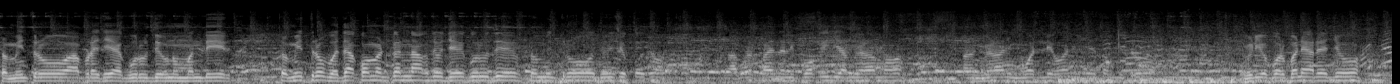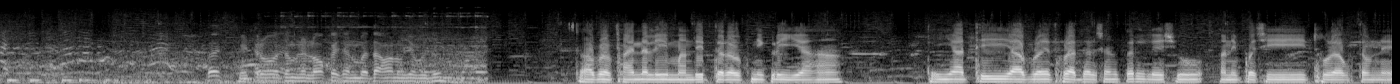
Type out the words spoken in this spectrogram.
તો મિત્રો, આપણે છે ગુરુદેવનું મંદિર. તો મિત્રો, બધા કોમેન્ટ કરી નાખજો. જય ગુરુદેવ. તો મિત્રો, જોઈ શકો છો. આપણે ફાઇનલી પહોંચી ગયા મેળામાં. અને મેળાની મોજ લેવાની છે તો મિત્રો વીડિયો પર બન્યા રહેજો. બસ. મિત્રો તમને લોકેશન બતાવવાનું છે બધું. તો આપણે ફાઇનલી મંદિર તરફ નીકળી ગયા હા. તો અહીંયાથી આપણે થોડા દર્શન કરી લઈશું અને પછી થોડાક તમને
